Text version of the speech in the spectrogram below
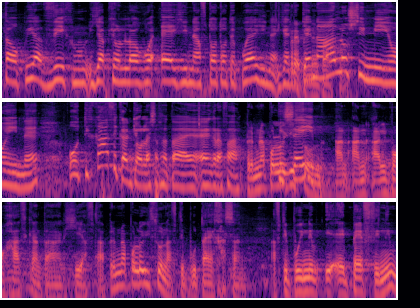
τα οποία δείχνουν για ποιον λόγο έγινε αυτό τότε που έγινε; Γιατί Πρέπει και να ένα υπάρχουν. άλλο σημείο είναι ότι χάθηκαν κιόλας αυτά τα ε, έγγραφα. Πρέπει να Της ΕΕΠ. απολογηθούν. Αν, αν, αν λοιπόν χάθηκαν τα αρχεία αυτά, πρέπει να απολογηθούν αυτοί που τα έχασαν. Αυτοί που είναι υπεύθυνοι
